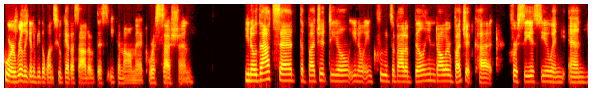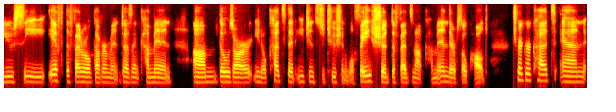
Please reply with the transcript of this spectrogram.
who are really going to be the ones who get us out of this economic recession. You know that said, the budget deal you know includes about a billion dollar budget cut for CSU and and UC if the federal government doesn't come in um, those are, you know, cuts that each institution will face should the feds not come in. They're so-called trigger cuts, and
